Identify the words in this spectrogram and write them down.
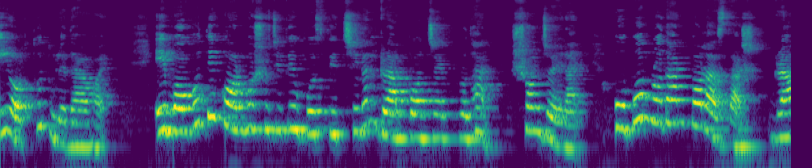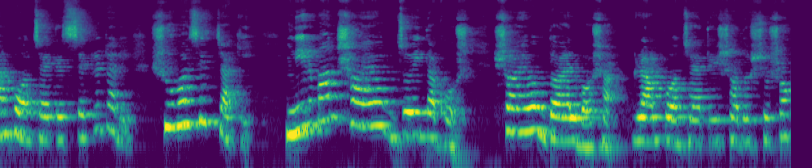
এই অর্থ তুলে দেওয়া হয়। এই মহতি কর্মসূচিতে উপস্থিত ছিলেন গ্রাম পঞ্চায়েত প্রধান সঞ্জয় রায় উপপ্রধান পলাশ দাস, গ্রাম পঞ্চায়েতের সেক্রেটারি সুভাষিত চাকি নির্মাণ সহায়ক জয়িতা ঘোষ, সহায়ক দয়াল বসা, গ্রাম পঞ্চায়েতের সদস্য সহ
